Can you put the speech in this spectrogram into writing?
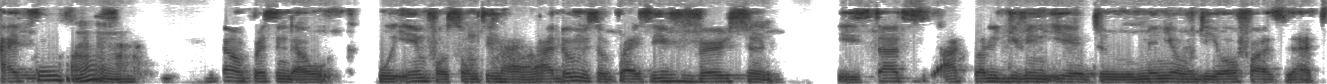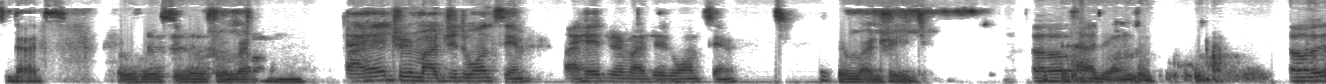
I think he's Mm. the kind of person that will, will aim for something higher. I don't be surprised if very soon he starts actually giving ear to many of the offers that that we're receiving from Real I heard Real Madrid wants him. I heard Real Madrid wants him. Real Madrid. Uh, I don't know. Uh,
